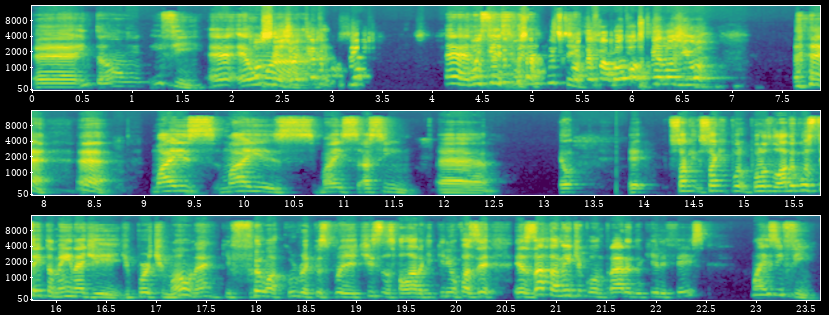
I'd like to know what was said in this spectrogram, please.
É, então, enfim, é, é uma. Ou seja, 80%. É, não 80%, sei se você falou, você elogiou. É, é. Mas, mas, mas assim, é, eu, é, só que, só que por, por, outro lado, eu gostei também, né, de, de Portimão, né, que foi uma curva que os projetistas falaram que queriam fazer exatamente o contrário do que ele fez. Mas, enfim,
